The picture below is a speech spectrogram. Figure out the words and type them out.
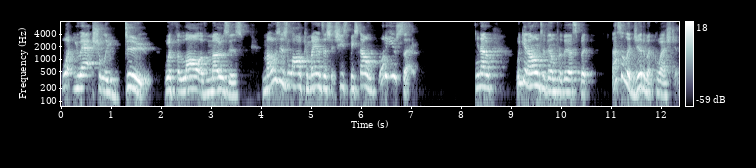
what you actually do with the law of Moses. Moses' law commands us that she's to be stoned. What do you say? You know, we get on to them for this, but that's a legitimate question.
